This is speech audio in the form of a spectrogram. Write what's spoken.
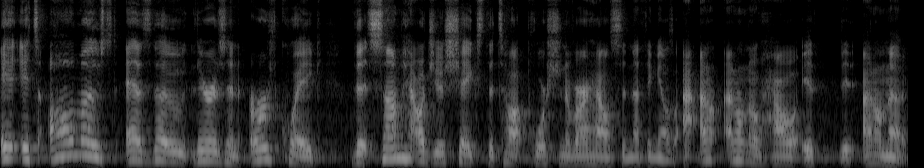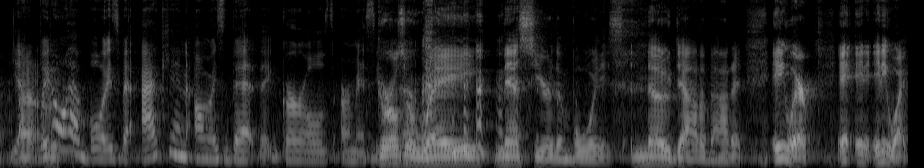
It, it's almost as though there is an earthquake that somehow just shakes the top portion of our house and nothing else. I, I don't I don't know how it, it I don't know. Yeah, I, we don't have boys, but I can almost bet that girls are messier. Girls are way messier than boys, no doubt about it. Anywhere, anyway,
